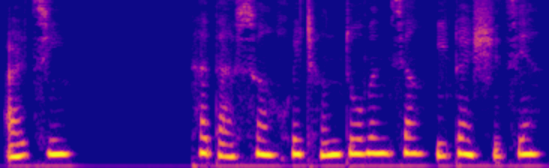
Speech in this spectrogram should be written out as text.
而今，他打算回成都温江一段时间，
